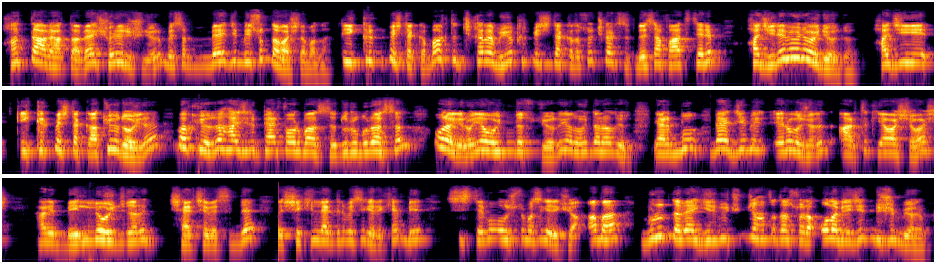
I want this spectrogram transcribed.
Hatta ve hatta ben şöyle düşünüyorum. Mesela bence Mesut'la başlamalı. İlk 45 dakika baktın çıkaramıyor. 45 dakikada sonra çıkartırsın. Mesela Fatih Terim Hacı ile böyle oynuyordu. Hacı'yı ilk 45 dakika atıyordu oyuna. Bakıyordu Hacı'nın performansı, durumu nasıl. Ona göre o ya oyunda tutuyordu ya da oyundan alıyordu. Yani bu bence Erol Hoca'nın artık yavaş yavaş hani belli oyuncuların çerçevesinde şekillendirmesi gereken bir sistemi oluşturması gerekiyor. Ama bunun da ben 23. haftadan sonra olabileceğini düşünmüyorum.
